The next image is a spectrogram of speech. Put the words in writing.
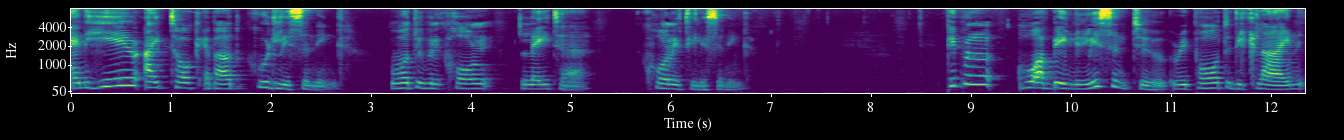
And here I talk about good listening, what we will call later quality listening. People who are being listened to report a decline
